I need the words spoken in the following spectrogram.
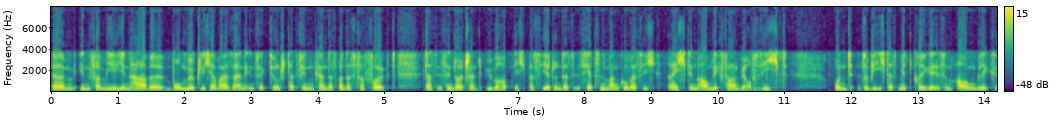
ähm, in Familien habe, wo möglicherweise eine Infektion stattfinden kann, dass man das verfolgt, das ist in Deutschland überhaupt nicht passiert und das ist jetzt ein Manko, was sich recht im Augenblick fahren wir auf Sicht. Und so wie ich das mitkriege, ist im Augenblick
